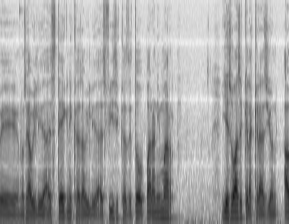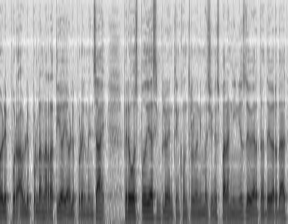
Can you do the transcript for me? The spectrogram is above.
eh, no sé, habilidades técnicas, habilidades físicas, de todo para animar y eso hace que la creación hable por, hable por la narrativa y hable por el mensaje. Pero vos podías simplemente encontrar animaciones para niños de verdad, de verdad,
